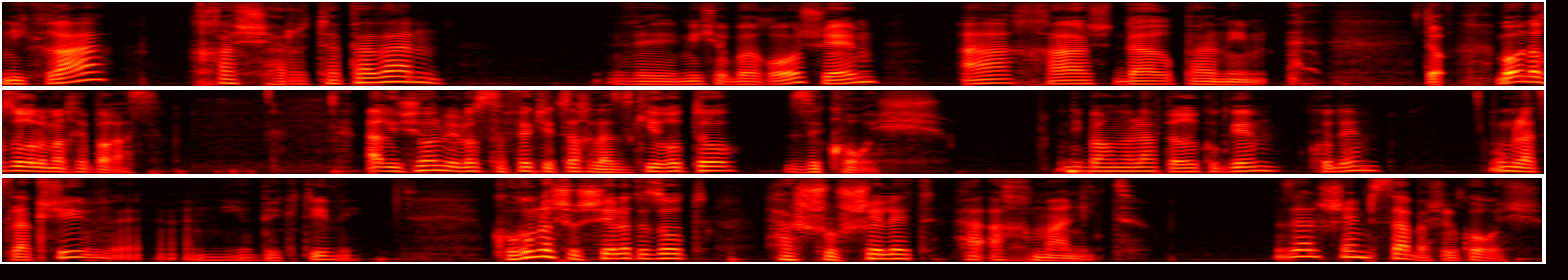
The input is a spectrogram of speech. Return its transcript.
נקרא חשרת פבן. ומי שבראש הם החשדר פנים. טוב, בואו נחזור למלכי פרס. הראשון ללא ספק שצריך להזכיר אותו זה כורש. דיברנו עליו פרק קודם, קודם. מומלץ להקשיב, אני אובייקטיבי. קוראים לשושלת הזאת השושלת האחמנית. זה על שם סבא של כורש.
